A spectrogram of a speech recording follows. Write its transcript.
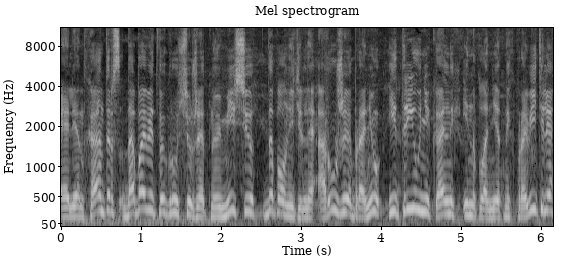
Alien Hunters добавит в игру сюжетную миссию, дополнительное оружие, броню и три уникальных инопланетных правителя,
